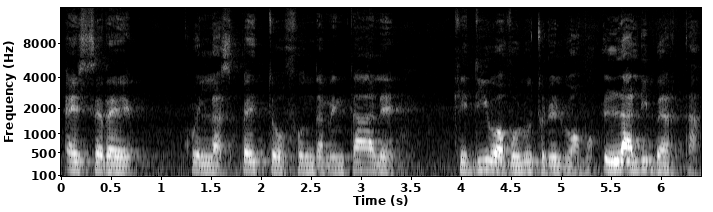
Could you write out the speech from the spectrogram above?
essere quell'aspetto fondamentale che Dio ha voluto nell'uomo, la libertà.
